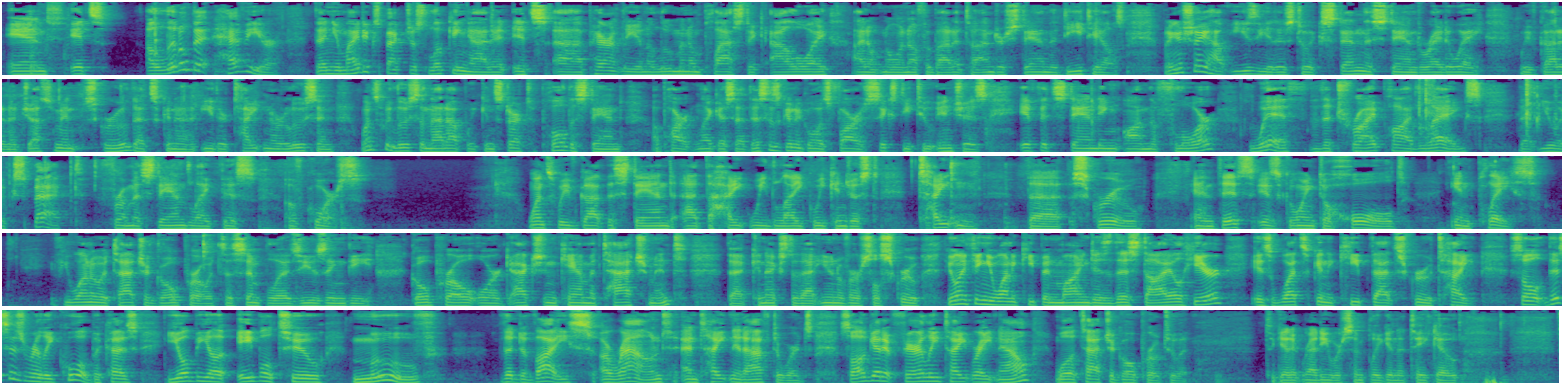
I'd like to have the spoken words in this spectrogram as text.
and it's a little bit heavier than you might expect just looking at it. It's uh, apparently an aluminum plastic alloy. I don't know enough about it to understand the details, but I'm going to show you how easy it is to extend this stand right away. We've got an adjustment screw that's going to either tighten or loosen. Once we loosen that up, we can start to pull the stand apart. And like I said, this is going to go as far as 62 inches if it's standing on the floor with the tripod legs that you expect from a stand like this, of course. Once we've got the stand at the height we'd like, we can just tighten the screw and this is going to hold in place. If you want to attach a GoPro, it's as simple as using the GoPro or Action Cam attachment that connects to that universal screw. The only thing you want to keep in mind is this dial here is what's going to keep that screw tight. So this is really cool because you'll be uh, able to move the device around and tighten it afterwards. So I'll get it fairly tight right now. We'll attach a GoPro to it. To get it ready, we're simply going to take out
